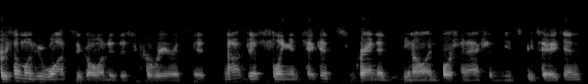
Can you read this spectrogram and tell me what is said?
for someone who wants to go into this career, it's it's not just slinging tickets. Granted, you know, enforcement action needs to be taken.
